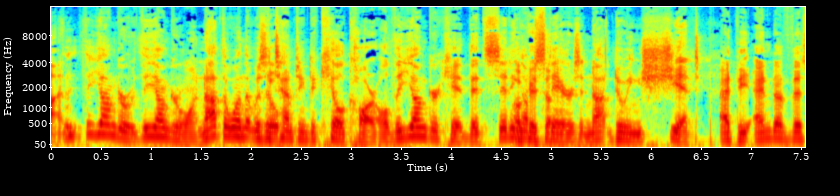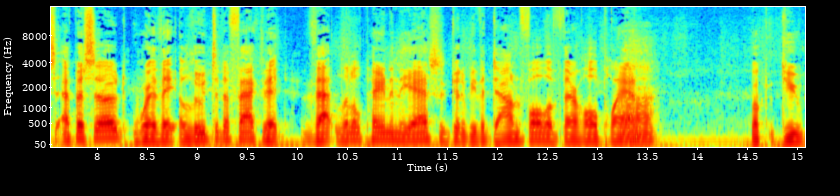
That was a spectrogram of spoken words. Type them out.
one. the younger, the younger one, not the one that was attempting to kill Carl. The younger kid that's sitting Okay, so- upstairs and not doing shit. At the end of this episode, where they allude to the fact that that little pain in the ass is going to be the downfall of their whole plan. Uh-huh. Look, do you,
